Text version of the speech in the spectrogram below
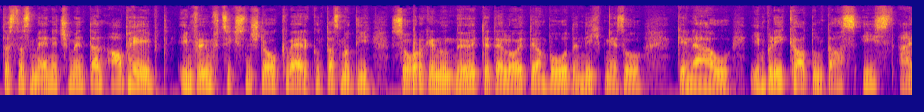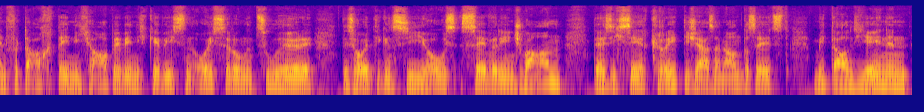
dass das Management dann abhebt im 50. Stockwerk und dass man die Sorgen und Nöte der Leute am Boden nicht mehr so genau im Blick hat. Und das ist ein Verdacht, den ich habe, wenn ich gewissen Äußerungen zuhöre des heutigen CEOs Severin Schwan, der sich sehr kritisch auseinandersetzt mit all jenen,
